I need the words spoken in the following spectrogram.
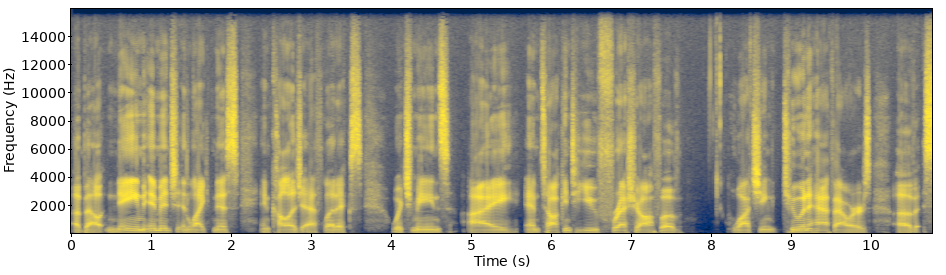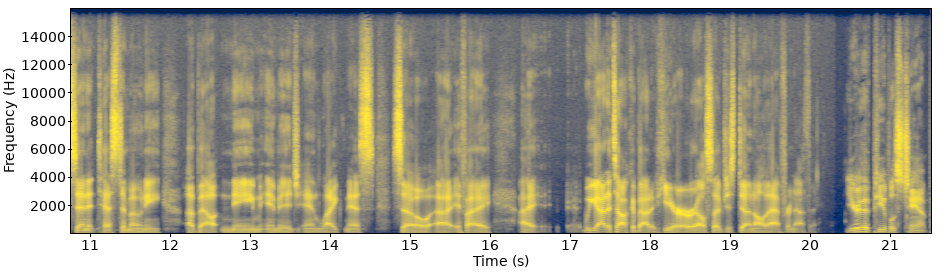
about name, image, and likeness in college athletics, which means I am talking to you fresh off of watching two and a half hours of Senate testimony about name, image, and likeness. So uh, if I, I, we got to talk about it here, or else I've just done all that for nothing. You're the people's champ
